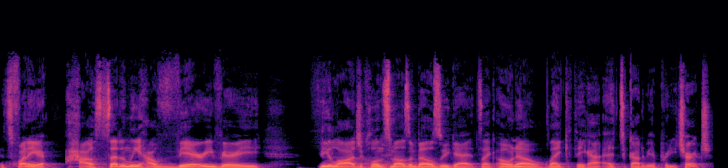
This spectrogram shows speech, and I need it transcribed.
It's funny how suddenly how very very theological and smells and bells we get. It's like, oh no, like they got it's got to be a pretty church.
